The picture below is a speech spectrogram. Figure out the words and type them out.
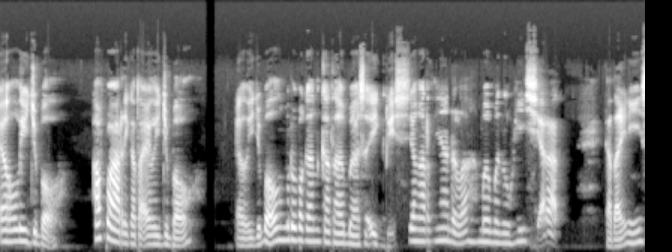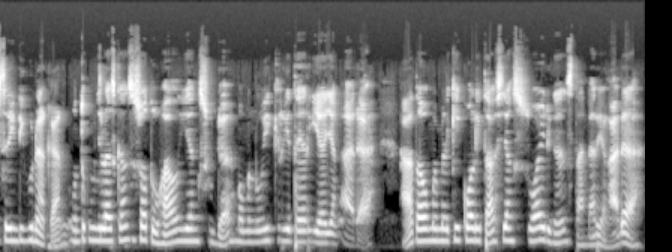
Eligible. Apa arti kata eligible? Eligible merupakan kata bahasa Inggris yang artinya adalah memenuhi syarat. Kata ini sering digunakan untuk menjelaskan sesuatu hal yang sudah memenuhi kriteria yang ada atau memiliki kualitas yang sesuai dengan standar yang ada.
